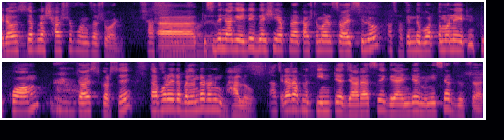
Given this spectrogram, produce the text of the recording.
এটা হচ্ছে আপনার সাতশো পঞ্চাশ ওয়াট। কিছুদিন আগে এটাই বেশি আপনার কাস্টমার চয়েস ছিল আচ্ছা। কিন্তু বর্তমানে এটা একটু কম চয়েস করছে। তারপরে এটা ব্লেন্ডার অনেক ভালো। এটার আপনার তিনটা জার আছে গ্রাইন্ডার মিনিচার জুসার।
